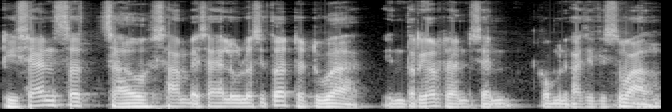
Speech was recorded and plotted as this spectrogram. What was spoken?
Desain sejauh sampai saya lulus itu ada dua, interior dan desain komunikasi visual.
